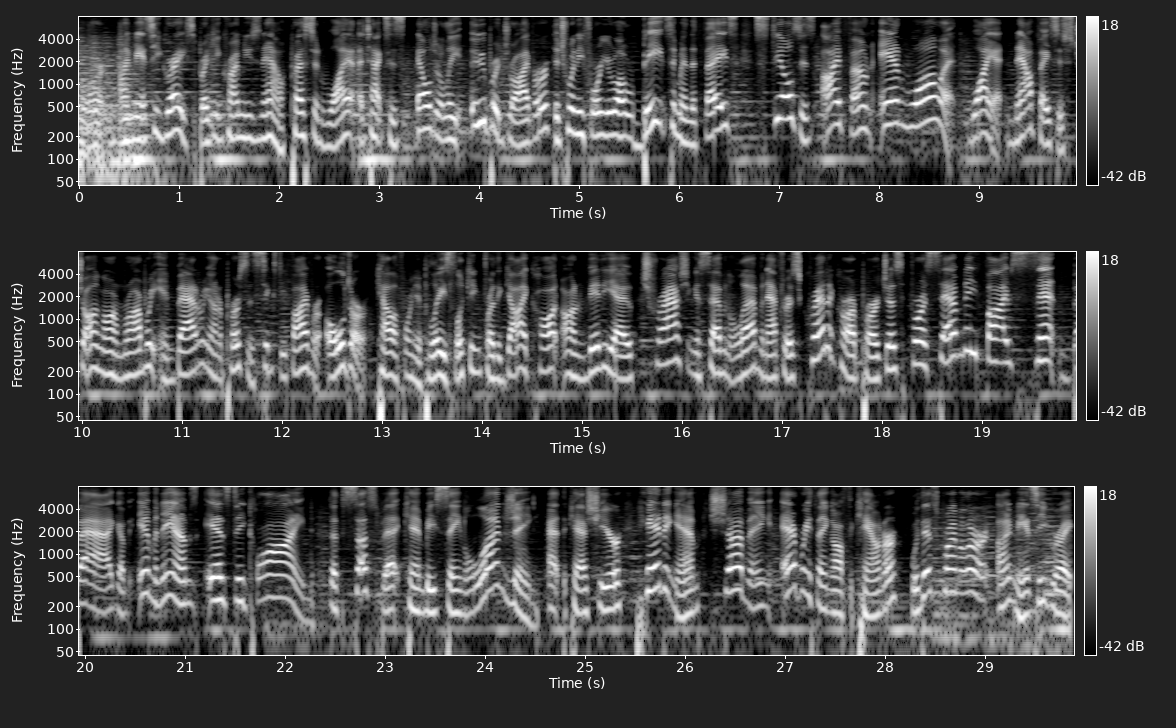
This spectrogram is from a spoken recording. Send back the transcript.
Crime Alert. I'm Nancy Grace. Breaking crime news now. Preston Wyatt attacks his elderly Uber driver. The 24 year old beats him in the face, steals his iPhone and wallet. Wyatt now faces strong arm robbery and battery on a person 65 or older. California police looking for the guy caught on video trashing a 7-Eleven after his credit card purchase for a 75 cent bag of M&Ms is declined. The suspect can be seen lunging at the cashier, hitting him, shoving everything off the counter. With this crime alert, I'm Nancy Grace.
